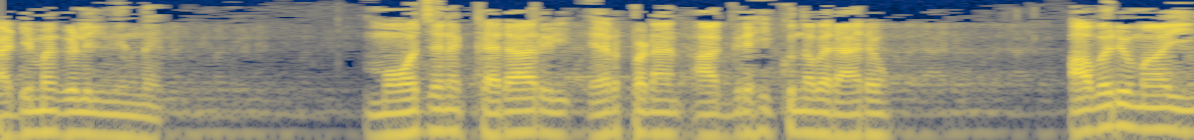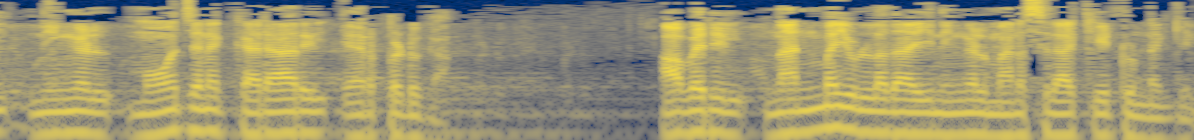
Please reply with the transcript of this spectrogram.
അടിമകളിൽ നിന്ന് മോചനക്കരാറിൽ ഏർപ്പെടാൻ ആഗ്രഹിക്കുന്നവരാരോ? അവരുമായി നിങ്ങൾ മോചനക്കരാറിൽ ഏർപ്പെടുക. അവരിൽ നന്മയുള്ളതായി നിങ്ങൾ മനസ്സിലാക്കിയിട്ടുണ്ടെങ്കിൽ.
